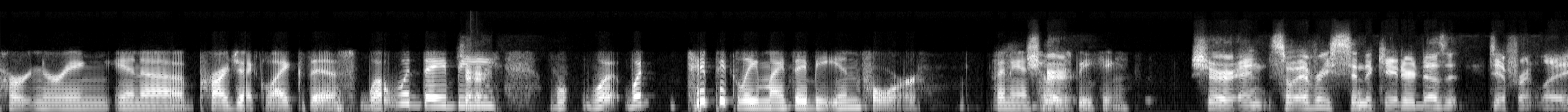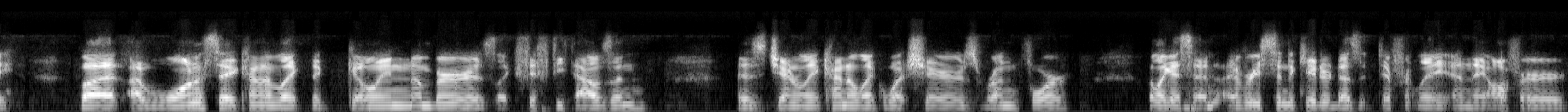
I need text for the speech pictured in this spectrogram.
partnering in a project like this. What would they be? Sure. What what typically might they be in for, financially sure. speaking? Sure, and so every syndicator does it differently, but I want to say kind of like the going number is like fifty thousand is generally kind of like what shares run for. But like I said, every syndicator does it differently and they offer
